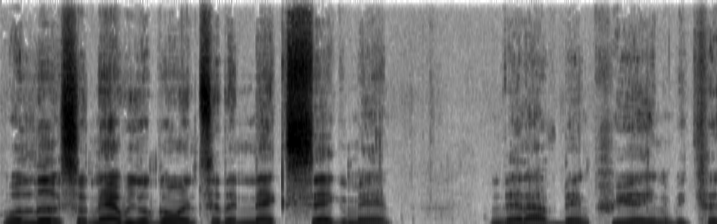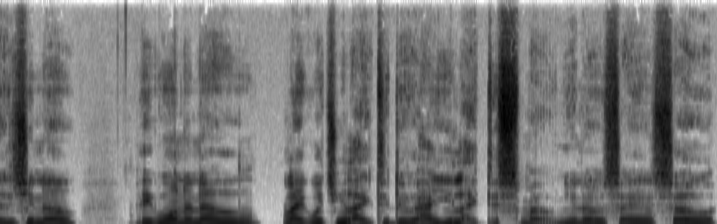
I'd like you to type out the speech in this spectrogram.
Well, look, so now we're going to go into the next segment that I've been creating because, you know, people want to know, like, what you like to do, how you like to smoke, you know what I'm saying? So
